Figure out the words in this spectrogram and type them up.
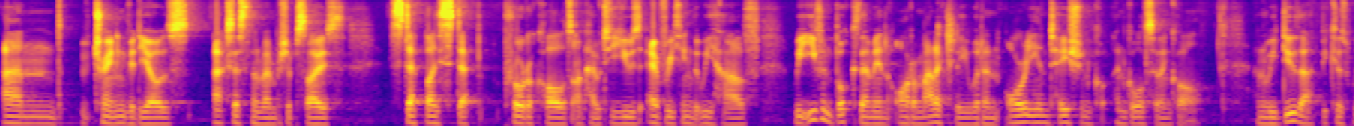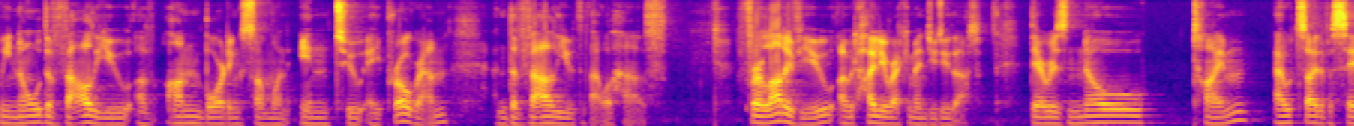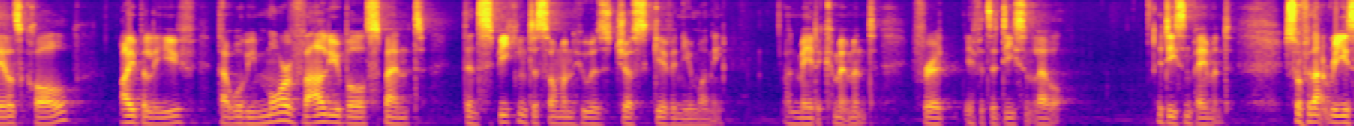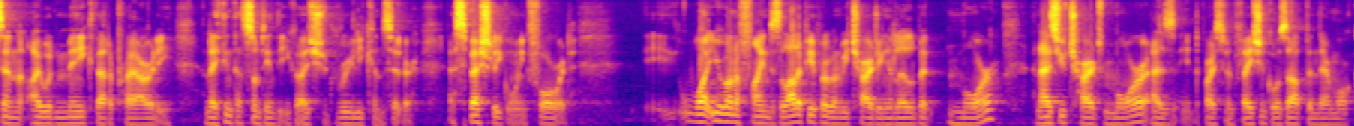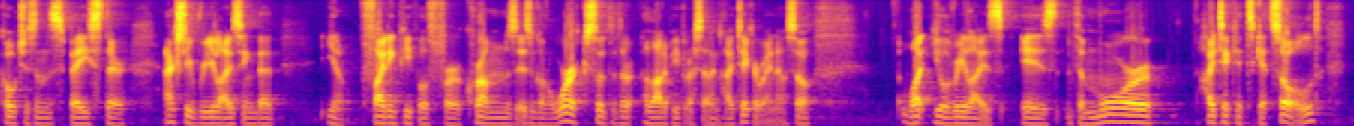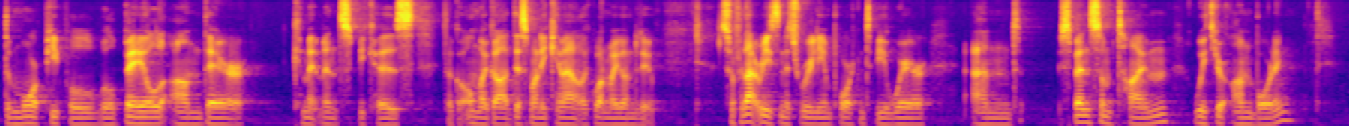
And training videos, access to the membership site, step by step protocols on how to use everything that we have. We even book them in automatically with an orientation and goal setting call. And we do that because we know the value of onboarding someone into a program and the value that that will have. For a lot of you, I would highly recommend you do that. There is no time outside of a sales call, I believe, that will be more valuable spent than speaking to someone who has just given you money and made a commitment for it if it's a decent level, a decent payment. So, for that reason, I would make that a priority. And I think that's something that you guys should really consider, especially going forward what you're going to find is a lot of people are going to be charging a little bit more and as you charge more as the price of inflation goes up and there are more coaches in the space they're actually realizing that you know fighting people for crumbs isn't going to work so that there, a lot of people are selling high ticket right now so what you'll realize is the more high tickets get sold the more people will bail on their commitments because they'll go oh my god this money came out like what am i going to do so for that reason, it's really important to be aware and spend some time with your onboarding,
